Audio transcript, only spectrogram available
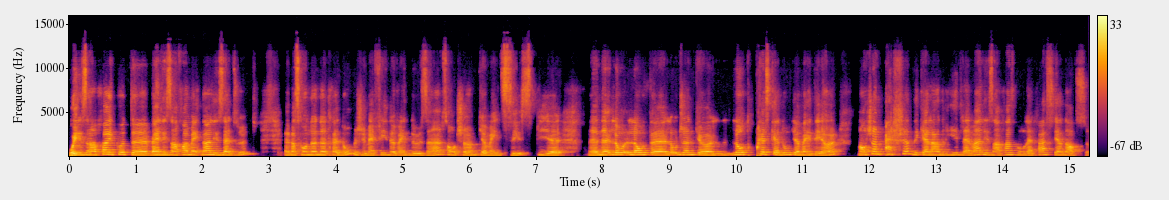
Oui. Les enfants, écoute, euh, ben, les enfants maintenant, les adultes, euh, parce qu'on a notre ado, j'ai ma fille de 22 ans, son chum qui a 26, puis l'autre euh, l'autre jeune qui a, l'autre presque ado qui a 21. Mon chum achète des calendriers de l'Avent, les enfants se bourrent la face, ils adorent ça.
